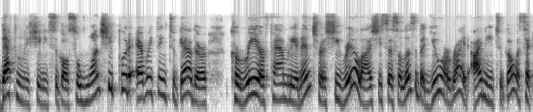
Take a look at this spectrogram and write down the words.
definitely she needs to go. So once she put everything together, career, family, and interest, she realized, she says, Elizabeth, you are right. I need to go. I said,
